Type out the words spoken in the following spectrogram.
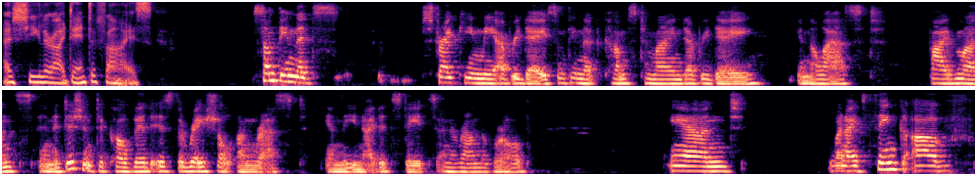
as Sheila identifies? Something that's striking me every day, something that comes to mind every day in the last five months, in addition to COVID, is the racial unrest in the United States and around the world. And when I think of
